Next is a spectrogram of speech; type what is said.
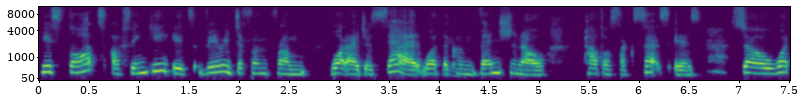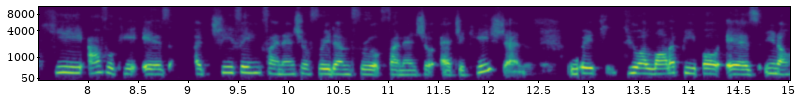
his thoughts of thinking is very different from what i just said what the mm. conventional path of success is so what he advocate is achieving financial freedom through financial education yes. which to a lot of people is you know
